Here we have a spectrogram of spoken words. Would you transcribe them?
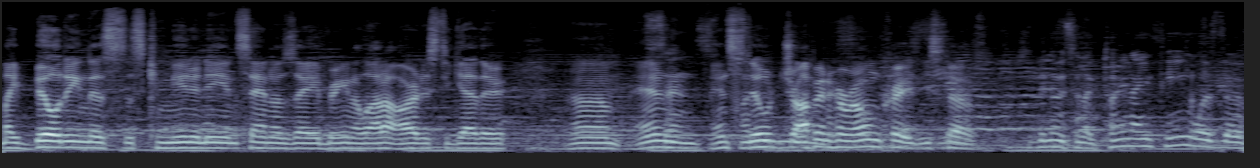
like building this this community in San Jose, bringing a lot of artists together, um, and Since and still 20 dropping her own crazy stuff. She's been doing it since like 2019 was the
